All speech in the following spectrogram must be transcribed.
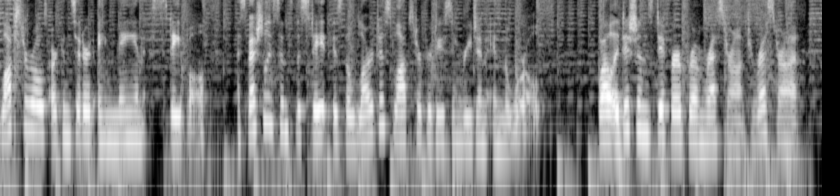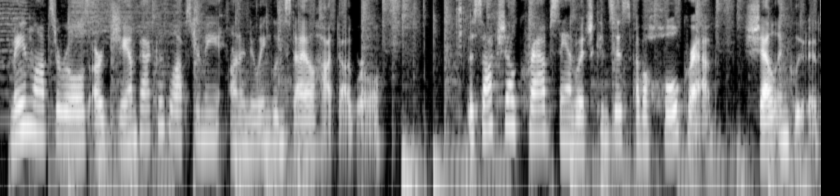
Lobster rolls are considered a Maine staple, especially since the state is the largest lobster producing region in the world. While additions differ from restaurant to restaurant, Maine lobster rolls are jam-packed with lobster meat on a New England style hot dog roll. The soft shell crab sandwich consists of a whole crab, shell included.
